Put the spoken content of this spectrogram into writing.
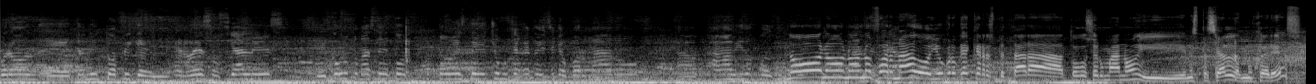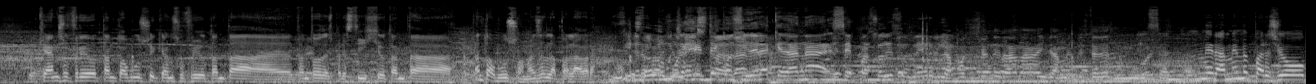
Fueron eh, trending topic en, redes sociales. Eh, ¿Cómo tomaste todo, todo este hecho? Mucha gente dice que Pues, no, no, no, no fue armado. Yo creo que hay que respetar a todo ser humano y en especial a las mujeres que han sufrido tanto abuso y que han sufrido tanta, tanto desprestigio, tanta, tanto abuso, ¿no? Esa es la palabra. mucha gente considera que Dana se pasó de soberbia. La posición de Dana y de ustedes. Mira, a mí me pareció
